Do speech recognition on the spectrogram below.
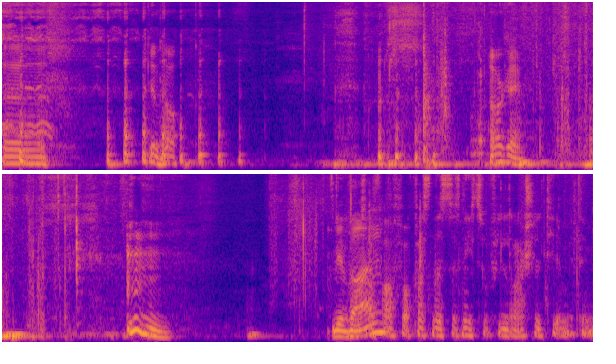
äh, genau. Okay. Wir waren. Auf, aufpassen, dass das nicht so viel raschelt hier mit dem.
